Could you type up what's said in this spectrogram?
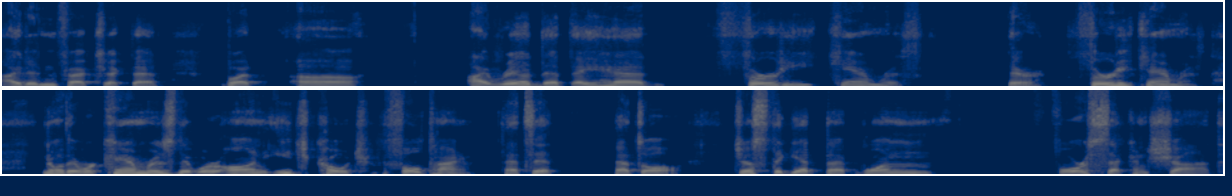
I didn't fact check that, but uh, I read that they had 30 cameras there. 30 cameras. You know, there were cameras that were on each coach full time. That's it. That's all. Just to get that one four second shot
